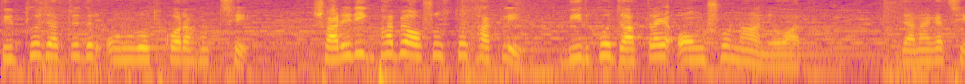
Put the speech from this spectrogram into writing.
তীর্থযাত্রীদের অনুরোধ করা হচ্ছে, শারীরিকভাবে অসুস্থ থাকলে দীর্ঘ যাত্রায় অংশ না নেওয়ার। জানা গেছে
